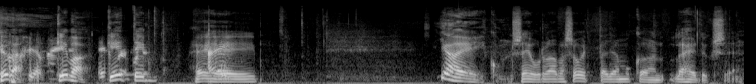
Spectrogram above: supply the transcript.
Hyvä, kiva. Kiitti. Hei hei. Ja ei kun seuraava soittaja mukaan lähetykseen.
